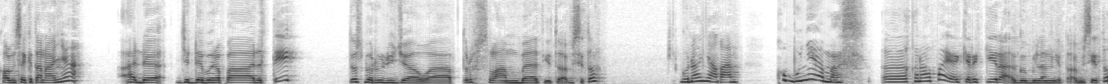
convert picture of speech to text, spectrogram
kalau misalnya kita nanya ada jeda berapa detik terus baru dijawab terus lambat gitu. Abis itu gue nanya kan kok bunyi ya mas? E, kenapa ya kira-kira? Gue bilang gitu. Abis itu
